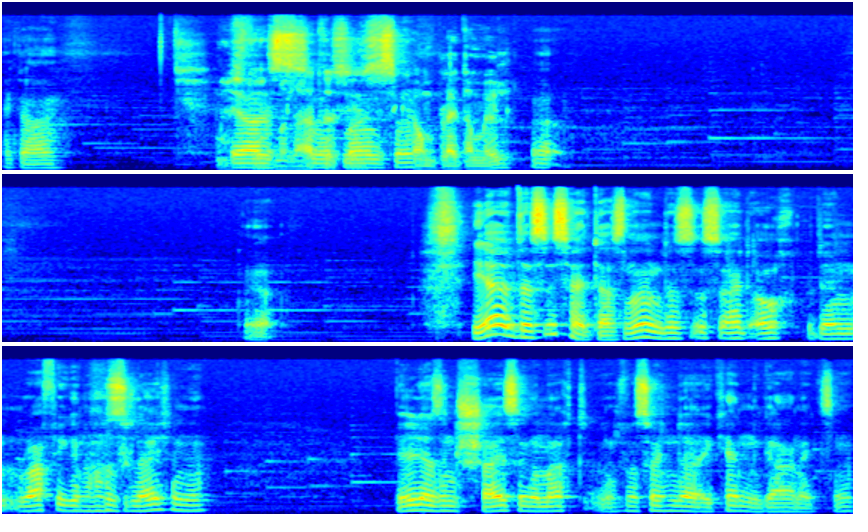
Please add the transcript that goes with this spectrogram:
Egal. Es Ja, mir leid, das meins, ist ne? kompletter Müll. Ja. Ja. Ja, das ist halt das, ne? Das ist halt auch mit den Ruffy genau das gleiche, ne? Bilder sind scheiße gemacht. Was soll ich denn da erkennen? Gar nichts, ne?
